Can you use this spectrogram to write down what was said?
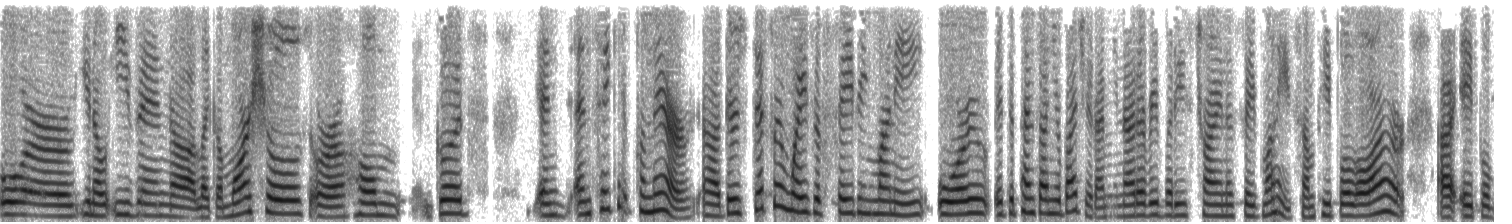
or you know even uh, like a Marshalls or a Home Goods, and and take it from there. Uh, there's different ways of saving money, or it depends on your budget. I mean, not everybody's trying to save money. Some people are uh, able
